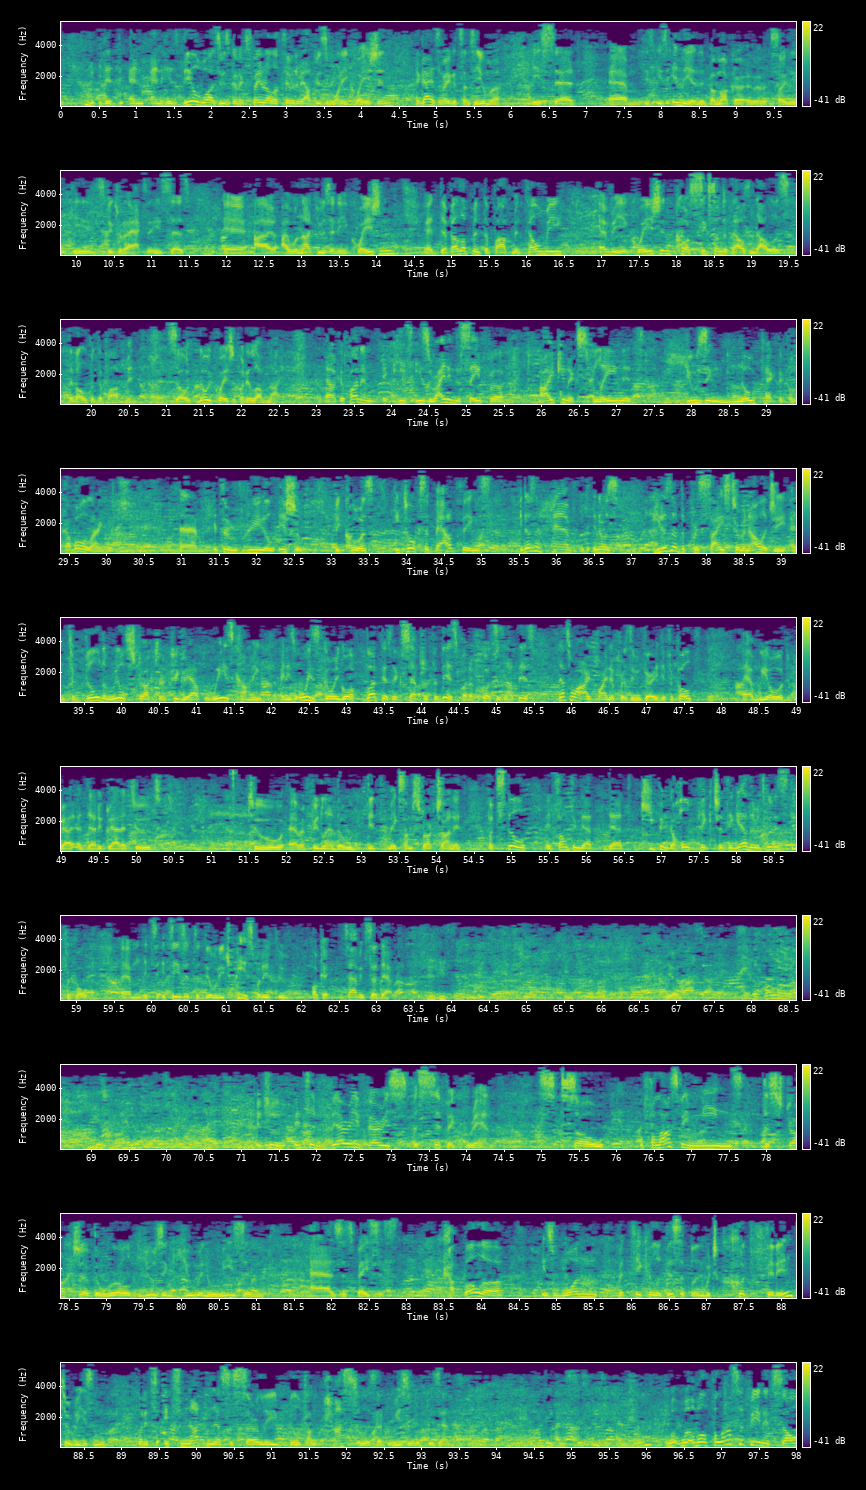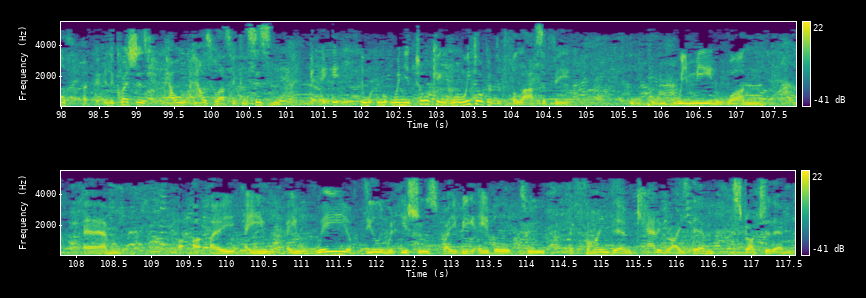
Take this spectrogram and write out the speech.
and and his deal was he was going to explain relativity without using one equation. The guy has a very good sense of humor. He said um, he's, he's, Indian in Bamaka, uh, so he, he, speaks with an accent. He says, uh, I, I, will not use any equation. Uh, development department tell me every equation costs $600,000 development department. So no equation for the alumni. Al Kapanim, he's, he's writing the Sefer, I can explain it using no technical Kabbalah language. Um, it's a real issue because he talks about things. He doesn't have, he doesn't have the precise terminology, and to build a real structure and figure out where he's coming, and he's always going off. But there's an exception for this, but of course it's not this. That's why I find it personally very difficult, and we owe a debt of gratitude to uh, Friedlander who did make some structure on it, but still it's something that, that keeping the whole picture together is it's difficult. Um, it's, it's easy to deal with each piece, but it, okay, so having said that. yeah. It's a, it's a very, very specific So, philosophy means the structure of the world using human reason as its basis. Kabbalah is one particular discipline which could fit into reason, but it's, it's not necessarily built on postulates that reason would present. Well, well, well, philosophy in itself, uh, the question is how, how is philosophy consistent? It, it, when you're talking, when we talk of the philosophy, we mean one um, a, a, a, way of dealing with issues by being able to define them, categorize them, structure them.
